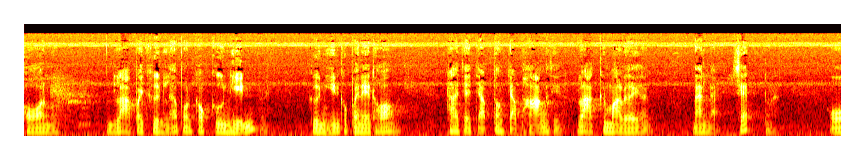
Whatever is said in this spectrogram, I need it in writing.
คอนมันลากไปขึ้น แล้วพอเขากืนหินกืนหินเข้าไปในท้อง ถ้าจะจับต้องจับหางสิลากขึ้นมาเลยนั่นแหละเซ็ตโอ้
